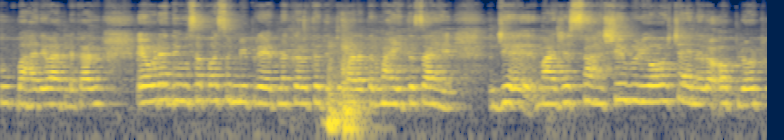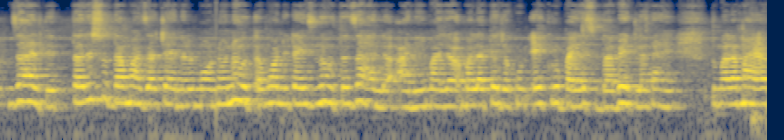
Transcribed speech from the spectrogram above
खूप भारी वाटलं कारण एवढ्या दिवसापासून मी प्रयत्न करत होते तुम्हाला तर माहीतच आहे. जे माझे सहाशे व्हिडिओ चॅनल अपलोड झाले तरीसुद्धा माझा चॅनल मोनो नव्हतं मॉनिटाईज नव्हतं झालं. आणि माझ्या मला त्याच्याकडून एक रुपयासुद्धा भेटला नाही. तुम्हाला माया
